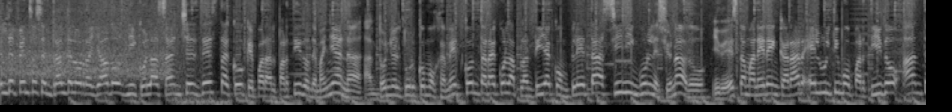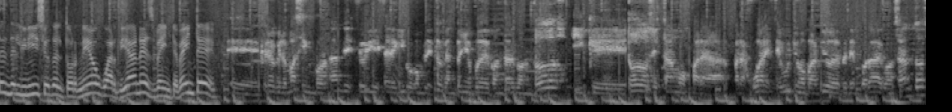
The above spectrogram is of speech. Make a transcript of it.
El defensa central de los Rayados, Nicolás Sánchez, destacó que para el partido de mañana, Antonio el Turco Mohamed contará con la plantilla completa sin ningún lesionado y de esta manera encarar el último partido antes del inicio del torneo Guardianes 2020. Eh, creo que lo más importante es que hoy está el equipo completo, que Antonio puede contar con todos y que todos estamos para, para jugar este último partido de pretemporada con Santos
